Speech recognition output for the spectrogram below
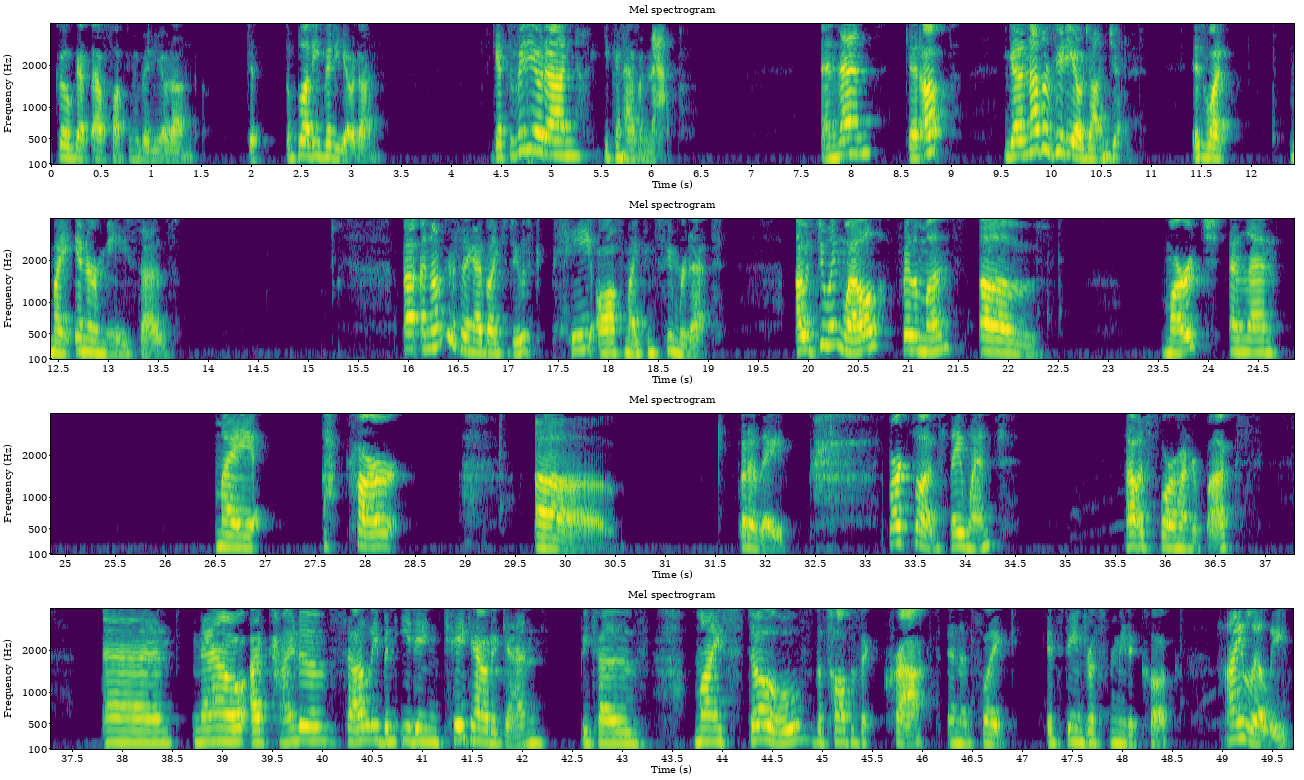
go get that fucking video done. Get the bloody video done. Get the video done, you can have a nap and then get up and get another video dungeon is what my inner me says. Uh, another thing I'd like to do is pay off my consumer debt. I was doing well for the month of March and then my car, uh, what are they? Spark plugs, they went. That was 400 bucks. And now I've kind of sadly been eating takeout again because my stove, the top of it cracked and it's like, it's dangerous for me to cook. Hi, Lily.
